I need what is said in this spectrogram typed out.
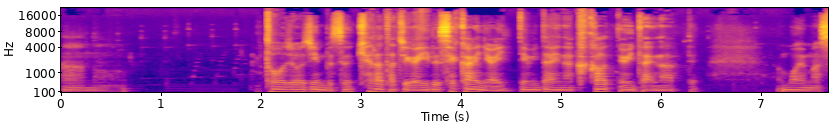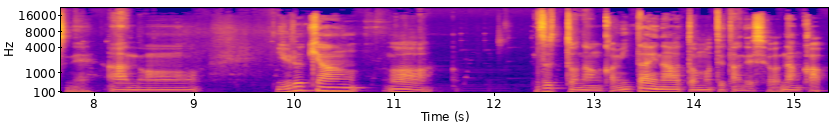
あの、登場人物、キャラたちがいる世界には行ってみたいな、関わってみたいなって思いますね。あのゆるキャンはずっとなんか見たいなと思ってたんですよ。なんか、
